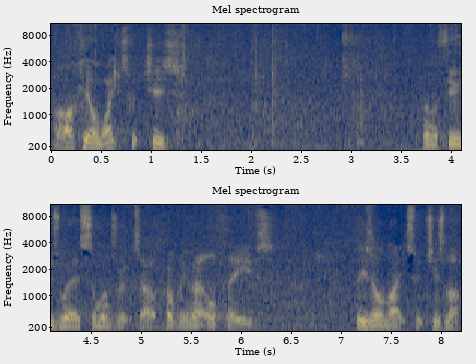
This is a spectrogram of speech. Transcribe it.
Oh, look light switches. And the fuse ways someone's ripped out, probably metal thieves. These are light switches, look.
